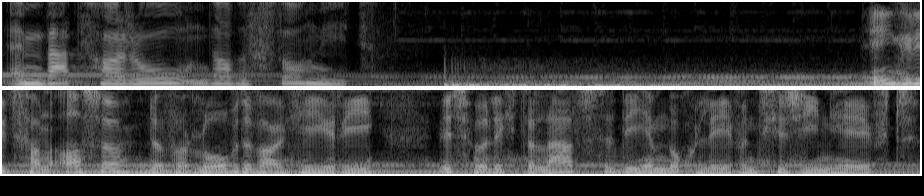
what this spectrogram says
in bed gaan roken, dat bestond niet. Ingrid van Assen, de verloofde van Geri, is wellicht de laatste die hem nog levend gezien heeft.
